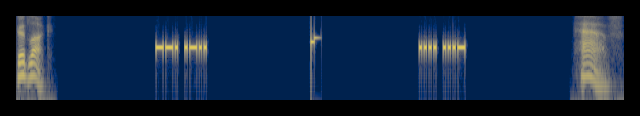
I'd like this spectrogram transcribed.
Good luck. Have.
